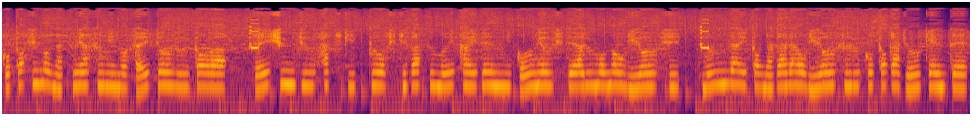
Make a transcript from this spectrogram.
今年の夏休みの最長ルートは、青春18切符を7月6日以前に購入してあるものを利用し、ムーンライトながらを利用することが条件で、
